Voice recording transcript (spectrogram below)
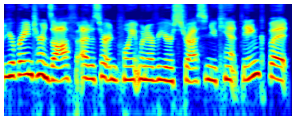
your brain turns off at a certain point whenever you're stressed and you can't think, but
